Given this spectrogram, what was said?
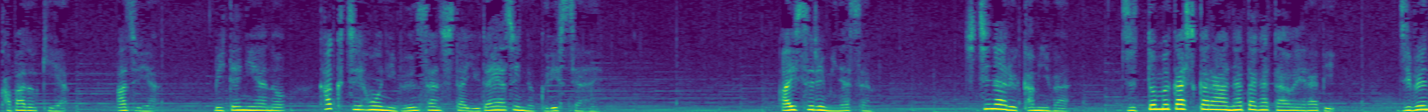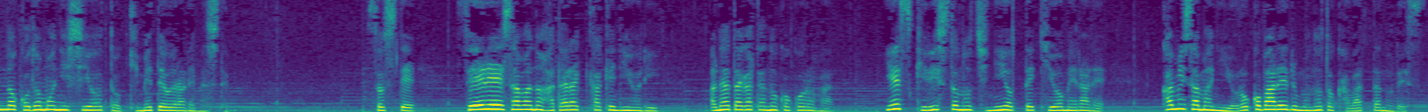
カパドキア、アジア、ビテニアの各地方に分散したユダヤ人のクリスチャンへ愛する皆さん父なる神はずっと昔からあなた方を選び自分の子供にしようと決めておられました。そして精霊様の働きかけによりあなた方の心はイエス・キリストの血によって清められ神様に喜ばれるものと変わったのです。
